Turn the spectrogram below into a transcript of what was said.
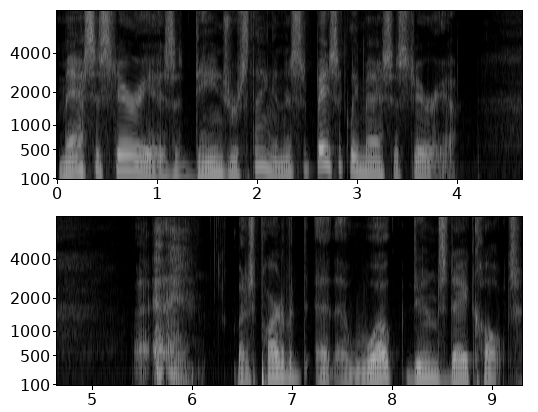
Mass hysteria is a dangerous thing, and this is basically mass hysteria. but it's part of a, a, a, woke doomsday cult.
